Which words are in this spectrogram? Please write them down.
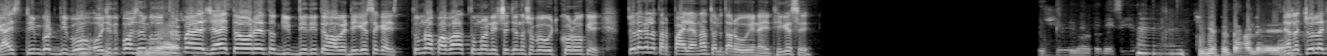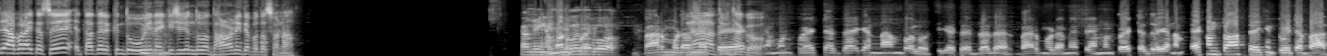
গাইস টিম কোড দিব। ও যদি প্রশ্নগুলো উত্তর পারে যায় তো ওরে তো গিফট দিয়ে দিতে হবে ঠিক আছে গাইস তোমরা পাবা তোমরা নিশ্চয়ের জন্য সবাই ওয়েট করো ওকে চলে গেলে তার পাইলে না তাহলে তার ওয়ে নাই ঠিক আছে? ঠিক আছে তাহলে যারা চলে যায় আবার আইতাছে তাদের কিন্তু ওয়ে নাই কিছু জন্য তোমরা ধারণা নিতে পারতাছো না। আমি বারমুডা ম্যাপে তুমি থাকো। এমন কয়েকটা জায়গার নাম বলো ঠিক আছে ব্রাদার বারমুডা ম্যাপে এমন কয়েকটা জায়গার নাম এখন তো আছে কিন্তু ওইটা বাদ।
